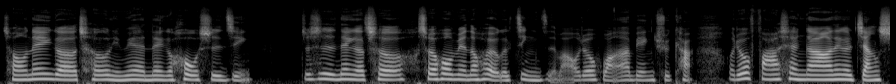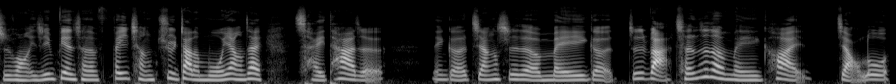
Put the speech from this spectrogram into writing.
从那个车里面那个后视镜，就是那个车车后面都会有个镜子嘛，我就往那边去看，我就发现刚刚那个僵尸王已经变成了非常巨大的模样，在踩踏着。那个僵尸的每一个，就是把城镇的每一块角落，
